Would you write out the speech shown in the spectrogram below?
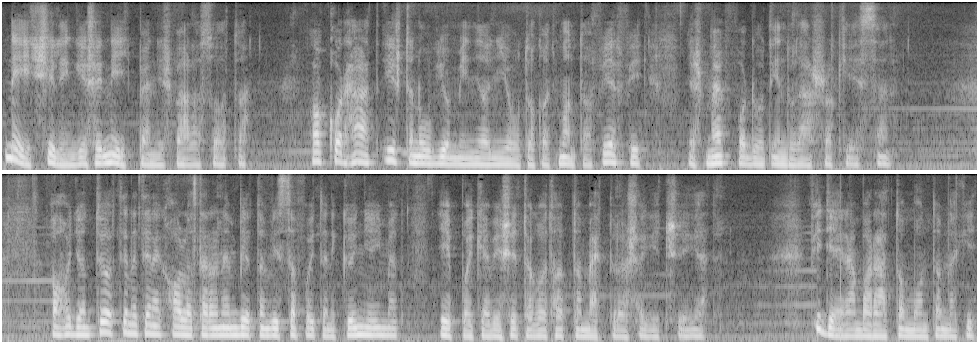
Négy siling és egy négy penn is válaszolta. Akkor hát Isten óvjon mindannyiótokat, mondta a férfi, és megfordult indulásra készen. Ahogyan történetének hallatára nem bírtam visszafolytani könnyeimet, épp oly kevésé tagadhattam meg tőle a segítséget. Figyelj rám, barátom, mondtam neki,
